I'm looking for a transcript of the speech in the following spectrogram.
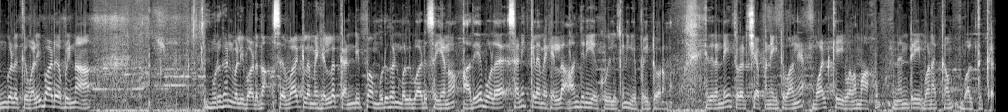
உங்களுக்கு வழிபாடு அப்படின்னா முருகன் வழிபாடு தான். செவ்வாய்க்கிழமைகளில் கண்டிப்பாக முருகன் வழிபாடு செய்யணும். அதே போல் சனிக்கிழமைகளில் ஆஞ்சநேயர் கோயிலுக்கு நீங்கள் போயிட்டு வரணும். இது ரெண்டையும் தொடர்ச்சியாக பண்ணிக்கிட்டு வாங்க. வாழ்க்கை வளமாகும். நன்றி வணக்கம் வாழ்த்துக்கள்.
